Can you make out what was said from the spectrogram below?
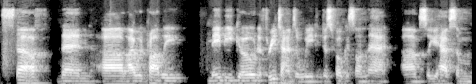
stuff, then um, I would probably maybe go to three times a week and just focus on that. Um, so you have some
